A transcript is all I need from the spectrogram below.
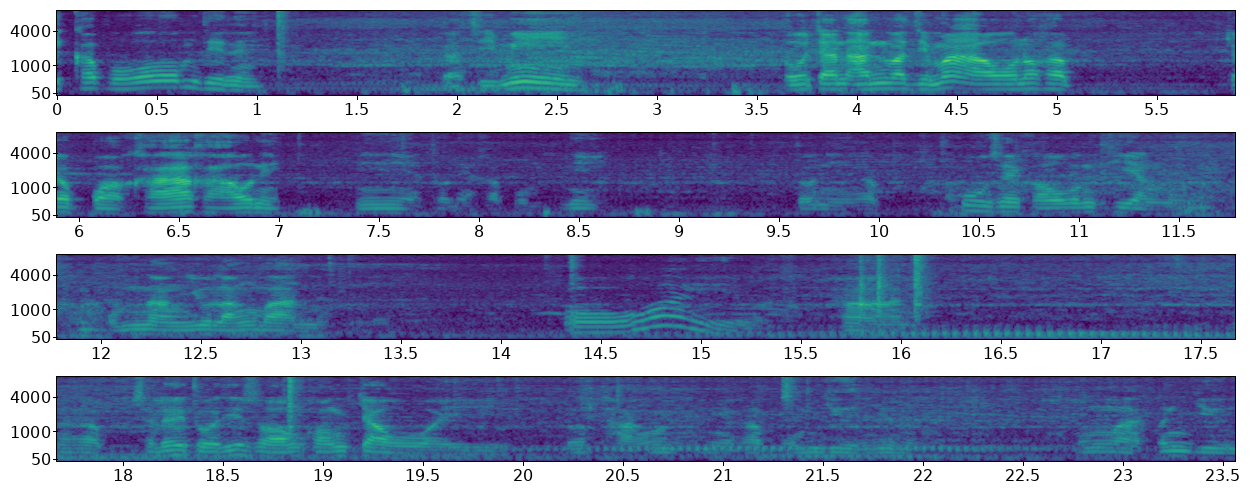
กครับผมทีนี้ก็สิมีตัวจันอันว่าสิมาเอาเนาะครับ เจ้าปอกขาขาวนี่นี่ตัวเนี้ยครับผมนี่ ตัวนี้ครับ คู่ใส่เขาบางเที่ยงเนี่ยผมนั่งอยู่หลังบ้านเนี่ยโอ้ยหานนะครับเฉลยตัวที่สองของเจ้าไอ้รถถังเนี่ยครับ ผมยืนอยู่นะต้องมาต้องยืน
